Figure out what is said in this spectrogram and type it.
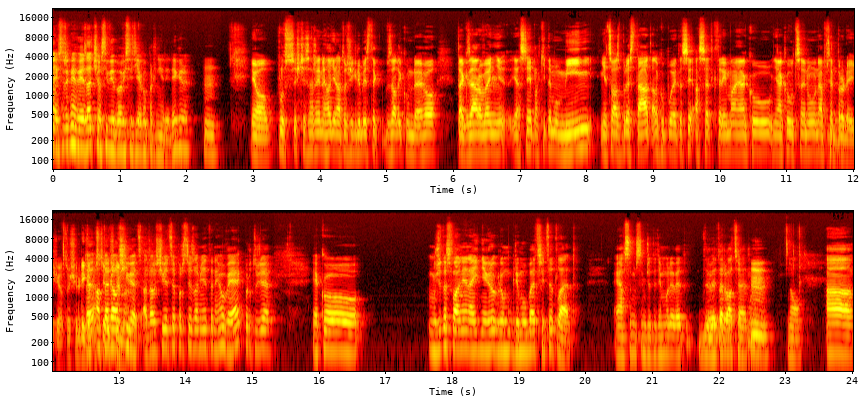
Když se řekne hvězda Chelsea, vybaví se ti jako první Ridiger. Hmm. Jo, plus ještě samozřejmě nehledě na to, že kdybyste vzali Kundého, tak zároveň jasně platíte mu míň, něco vás bude stát, ale kupujete si asset, který má nějakou, nějakou cenu na přeprodej, že jo? což Ridiger prostě A to je prostě další nemá. věc. A další věc je prostě za mě ten jeho věk, protože jako můžete schválně najít někdo, kdo, kdy mu bude 30 let. Já si myslím, že teď je mu 9, 29. Hmm. No. A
